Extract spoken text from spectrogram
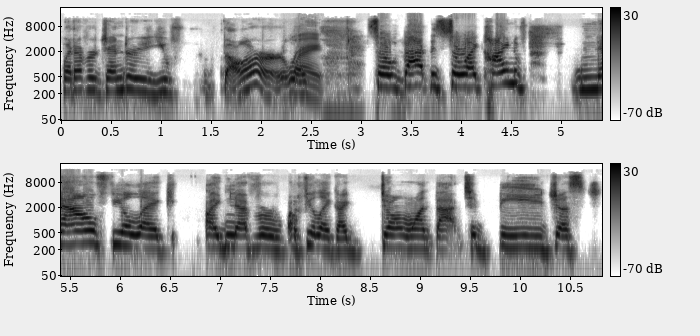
whatever gender you are. Like, right. so that is, so I kind of now feel like I never, I feel like I don't want that to be just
